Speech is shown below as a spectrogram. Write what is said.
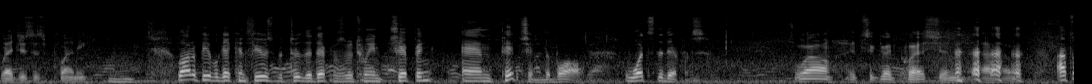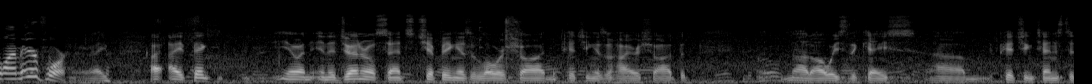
wedges is plenty. Mm-hmm. A lot of people get confused between the difference between chipping and pitching the ball. What's the difference? Well, it's a good question. um, That's what I'm here for. Right. I, I think, you know, in, in, a general sense, chipping is a lower shot and pitching is a higher shot, but not always the case. Um, pitching tends to,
